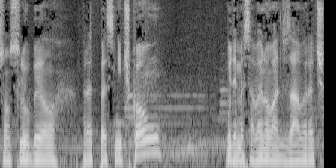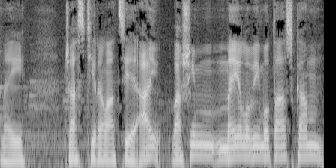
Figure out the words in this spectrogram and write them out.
Som slúbil pred pesničkou, budeme sa venovať v záverečnej časti relácie aj vašim mailovým otázkam,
